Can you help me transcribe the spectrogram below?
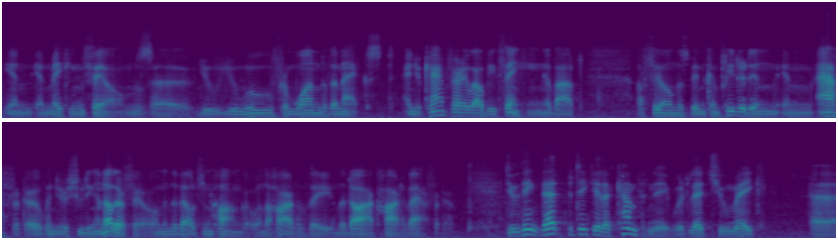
in in making films, uh, you you move from one to the next, and you can't very well be thinking about a film that's been completed in, in Africa when you're shooting another film in the Belgian Congo, in the heart of the in the dark heart of Africa. Do you think that particular company would let you make, uh,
